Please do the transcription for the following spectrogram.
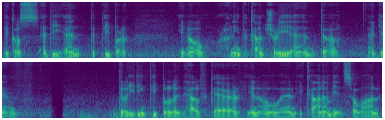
Because at the end, the people, you know, running the country and uh, again, the leading people in healthcare, you know, and economy and so on,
